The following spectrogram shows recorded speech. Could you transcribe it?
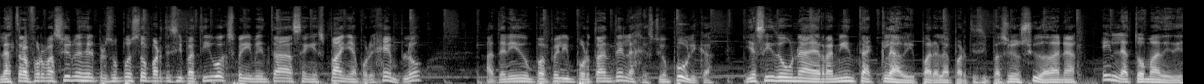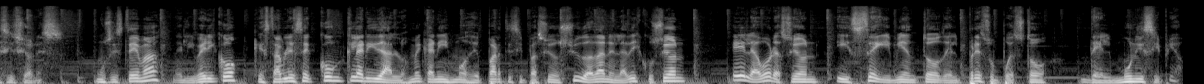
Las transformaciones del presupuesto participativo experimentadas en España, por ejemplo, ha tenido un papel importante en la gestión pública y ha sido una herramienta clave para la participación ciudadana en la toma de decisiones. Un sistema, el ibérico, que establece con claridad los mecanismos de participación ciudadana en la discusión, elaboración y seguimiento del presupuesto del municipio.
